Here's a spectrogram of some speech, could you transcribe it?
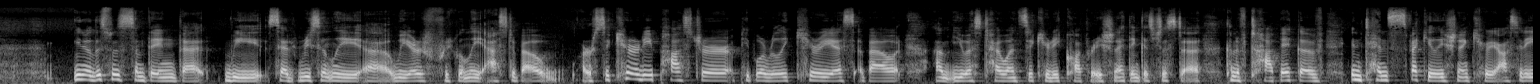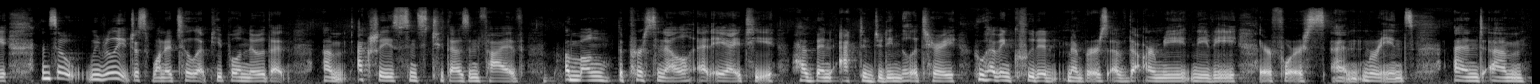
You know, this was something that we said recently. Uh, we are frequently asked about our security posture. People are really curious about um, U.S. Taiwan security cooperation. I think it's just a kind of topic of intense speculation and curiosity. And so we really just wanted to let people know that um, actually, since 2005, among the personnel at AIT have been active duty military who have included members of the Army, Navy, Air Force, and Marines. And um,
